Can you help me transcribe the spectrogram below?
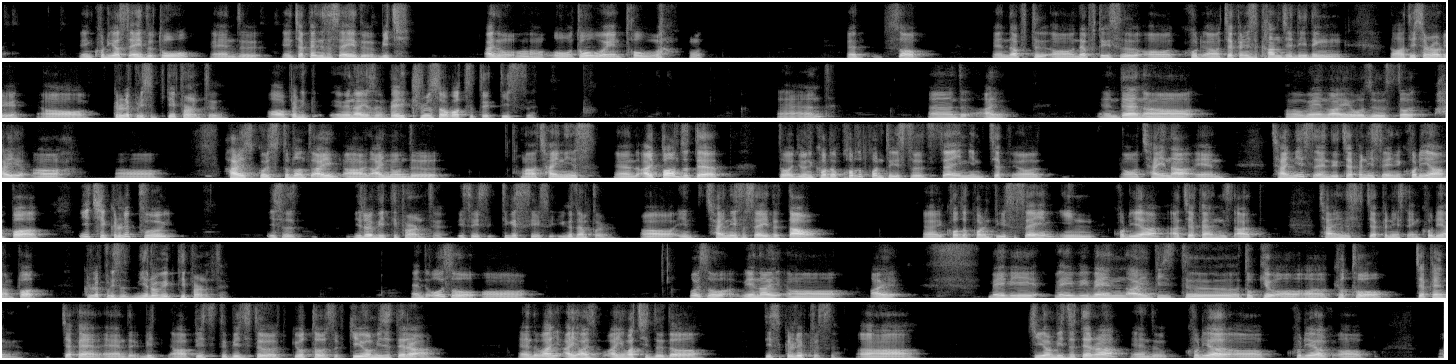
in Korea said do, and uh, in Japanese said michi. I know, uh, uh, do and to. and so, and left, uh, left is uh, Korea, Japanese kanji reading uh, dictionary. Uh, group is different. Oh, very, when I was very curious about this. And and I and then uh, uh when I was stu- high uh, uh, high school student, I uh, I know the uh, Chinese, and I found that the Unicode code font is the same in Jap- uh, uh, China and Chinese and Japanese and Korean, but each glyph is a little bit different. This is this is example. Uh, in Chinese, say the Dao. Uh, code point is same in Korea, uh, Japanese, uh, Chinese, Japanese, and Korean, but group is a little bit different. And also, uh, also when I uh, I maybe maybe when I visit Tokyo, uh, Kyoto, Japan, Japan, and uh, visit visit Kyoto's Kiyomizu and I I I watched the this glyphs. Uh, Kiyomizu and Korea uh, Korea uh,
